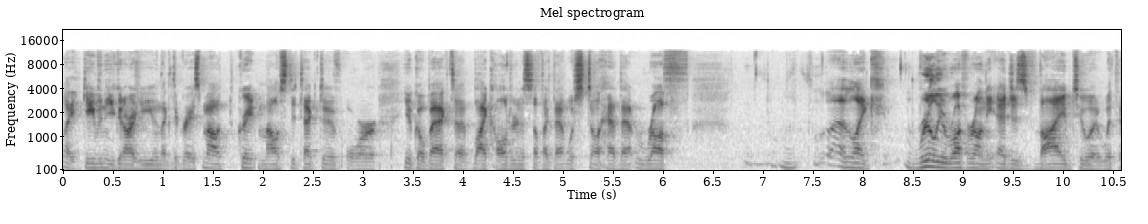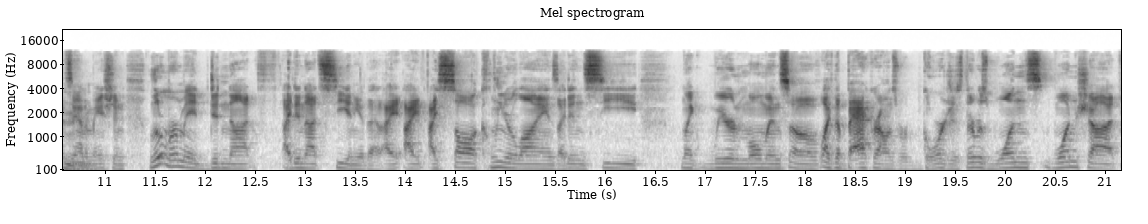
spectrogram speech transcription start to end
like even you could argue even like the Great Mouse, Great Mouse Detective, or you go back to Black Cauldron and stuff like that, which still had that rough, Uh, like really rough around the edges vibe to it with this hmm. animation. Little Mermaid did not. I did not see any of that. I, I I saw cleaner lines. I didn't see like weird moments of like the backgrounds were gorgeous. There was one one shot.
